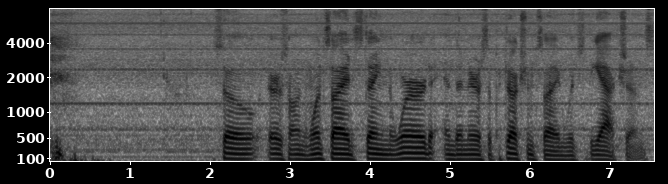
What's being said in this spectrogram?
so there's on one side studying the word, and then there's the production side, which is the actions.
